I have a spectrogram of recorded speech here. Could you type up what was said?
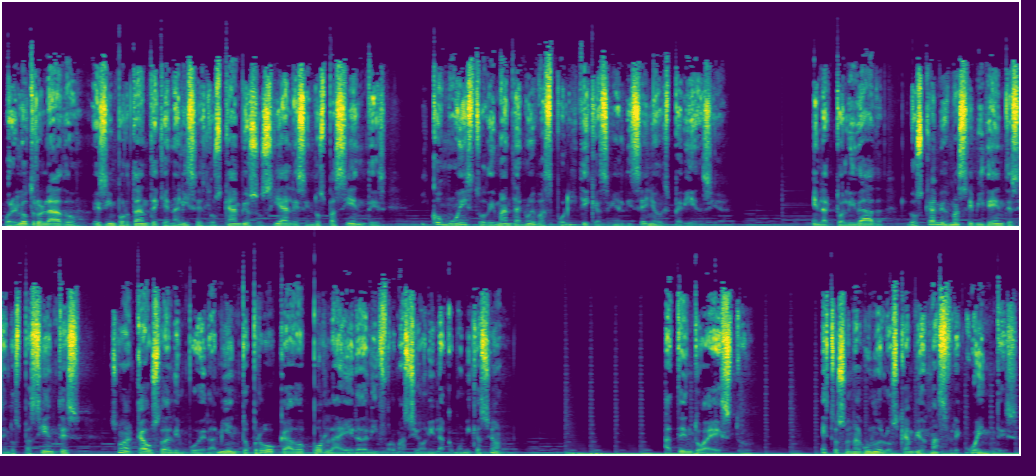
Por el otro lado, es importante que analices los cambios sociales en los pacientes y cómo esto demanda nuevas políticas en el diseño de experiencia. En la actualidad, los cambios más evidentes en los pacientes son a causa del empoderamiento provocado por la era de la información y la comunicación. Atento a esto. Estos son algunos de los cambios más frecuentes.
